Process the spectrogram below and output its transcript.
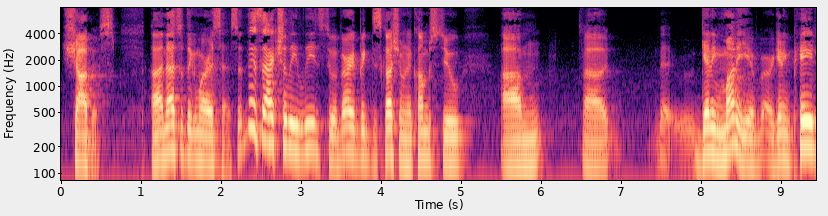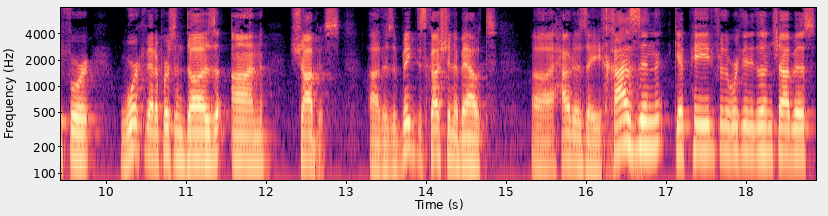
Shabbos. Uh, and that's what the Gemara says. So this actually leads to a very big discussion when it comes to um, uh, getting money or getting paid for work that a person does on Shabbos. Uh, there's a big discussion about uh, how does a chazan get paid for the work that he does on Shabbos,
